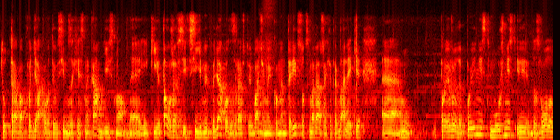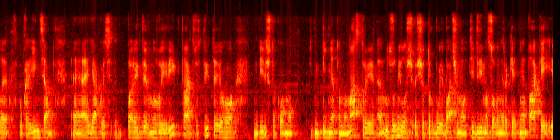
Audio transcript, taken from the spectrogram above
тут треба подякувати усім захисникам, дійсно, е, які та вже всі всі їм і подякували. Зрештою, бачимо і коментарі в соцмережах і так далі, які е, ну проявили пильність, мужність і дозволили українцям е, якось перейти в новий рік, так зустріти його більш такому. Піднятому настрої Е, ну зрозуміло, що, що турбує. Бачимо ті дві масовані ракетні атаки, і,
